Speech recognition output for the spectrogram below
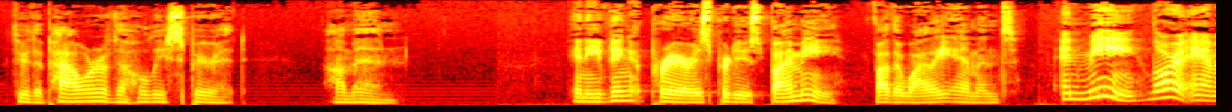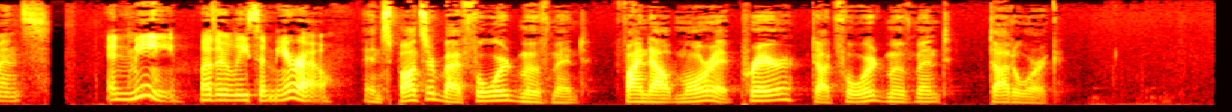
through the power of the Holy Spirit. Amen. An Evening at Prayer is produced by me, Father Wiley Ammons. And me, Laura Ammons. And me, Mother Lisa Miro. And sponsored by Forward Movement. Find out more at prayer.forwardmovement.org.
